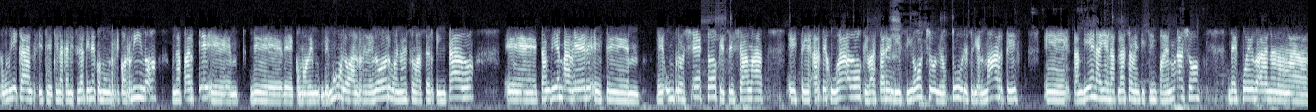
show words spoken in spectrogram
ubican este, que la calecita tiene como un recorrido, una parte eh, de, como de, muro alrededor, bueno, eso va a ser pintado. Eh, también va a haber este eh, un proyecto que se llama este Arte Jugado, que va a estar el 18 de octubre, sería el martes, eh, también ahí en la Plaza 25 de Mayo. Después van a,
